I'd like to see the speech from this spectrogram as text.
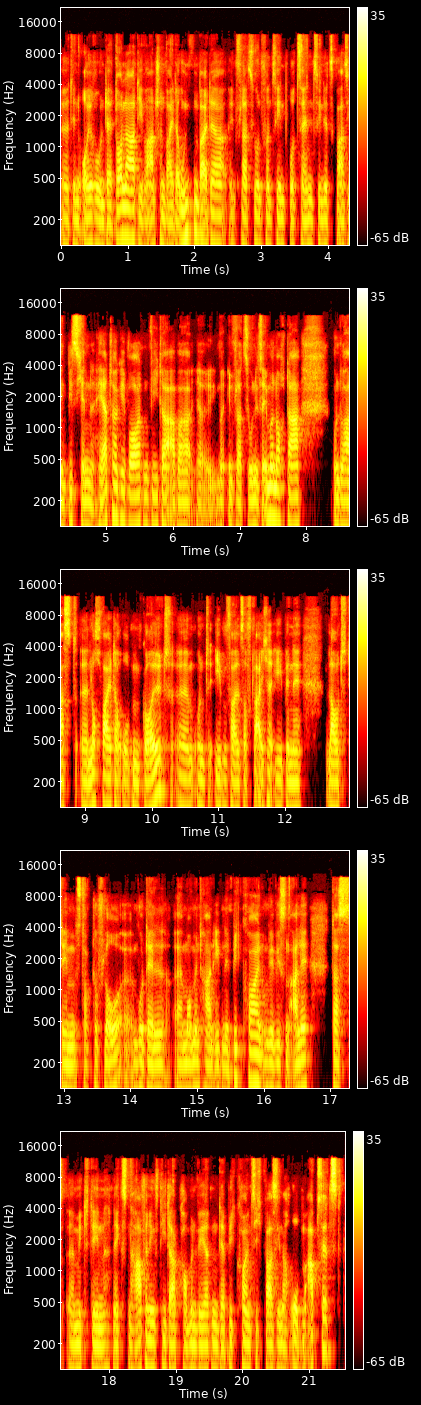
äh, den Euro und der Dollar. Die waren schon weiter unten bei der Inflation von zehn Prozent, sind jetzt quasi ein bisschen härter geworden wieder, aber äh, Inflation ist ja immer noch da und du hast äh, noch weiter oben Gold äh, und ebenfalls auf gleicher Ebene laut dem Stock-to-Flow-Modell äh, momentan eben den Bitcoin. Und wir wissen alle, dass äh, mit den nächsten Happenings, die da kommen werden, der Bitcoin sich quasi nach oben absetzt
